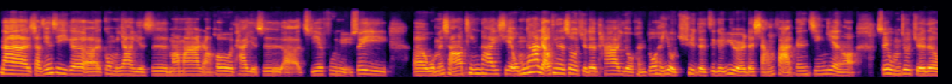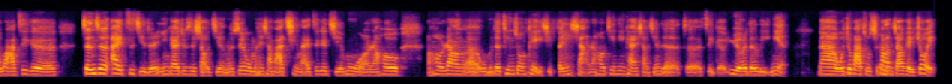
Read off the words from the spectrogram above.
那小坚是一个呃，跟我们一样也是妈妈，然后她也是呃职业妇女，所以呃，我们想要听她一些，我们跟她聊天的时候，觉得她有很多很有趣的这个育儿的想法跟经验哦，所以我们就觉得哇，这个真正爱自己的人应该就是小坚了，所以我们很想把她请来这个节目哦，然后然后让呃我们的听众可以一起分享，然后听听看小坚的的这个育儿的理念。那我就把主持棒交给 Joy。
